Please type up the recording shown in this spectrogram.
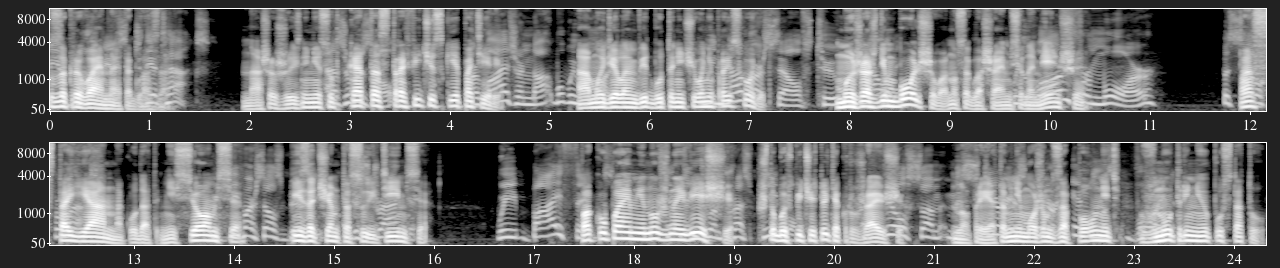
закрываем на это глаза. Наши жизни несут катастрофические потери, а мы делаем вид, будто ничего не происходит. Мы жаждем большего, но соглашаемся на меньшее. Постоянно куда-то несемся и зачем-то суетимся. Покупаем ненужные вещи, чтобы впечатлить окружающих, но при этом не можем заполнить внутреннюю пустоту.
